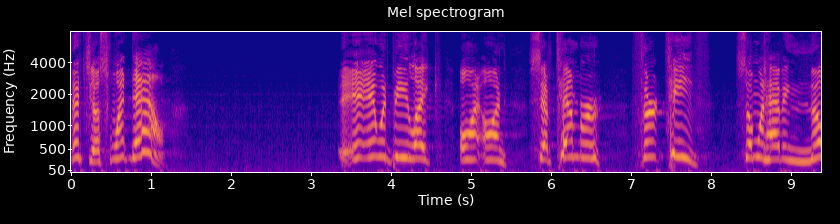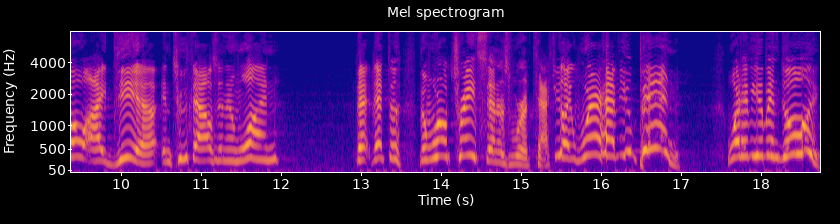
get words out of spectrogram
that just went down? It, it would be like on, on September 13th, someone having no idea in 2001 that, that the, the World Trade Centers were attacked. You're like, where have you been? What have you been doing?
